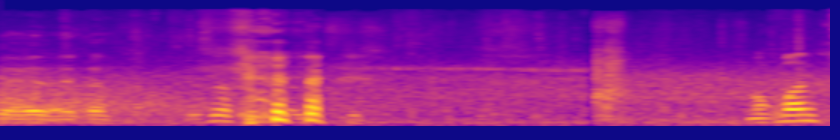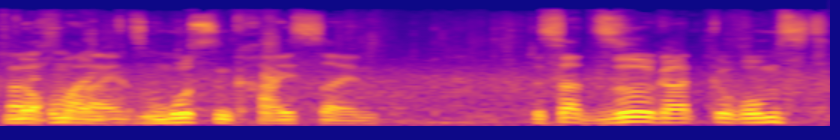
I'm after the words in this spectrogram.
Geil, Alter. Das ist ja schon mal lustig. Nochmal ein Kreis Nochmal, einzeln? muss ein Kreis sein. Das hat so gerade gerumst.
